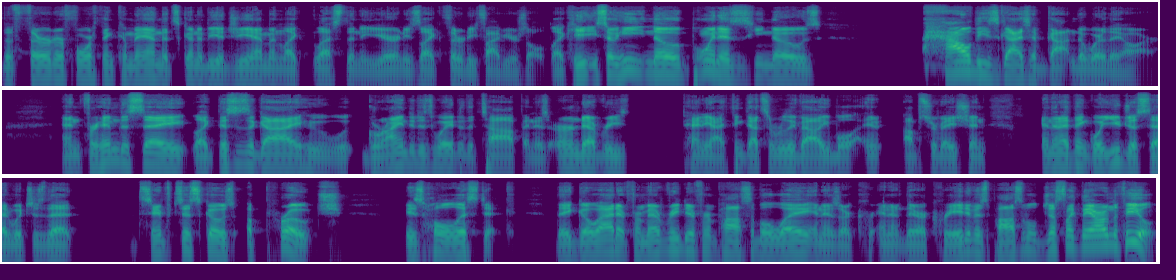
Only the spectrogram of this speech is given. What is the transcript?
the third or fourth in command that's going to be a GM in like less than a year and he's like 35 years old. Like he so he know point is he knows how these guys have gotten to where they are. And for him to say like this is a guy who grinded his way to the top and has earned every penny, I think that's a really valuable eh, observation. And then I think what you just said, which is that San Francisco's approach is holistic. They go at it from every different possible way, and as are and they're creative as possible, just like they are on the field.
